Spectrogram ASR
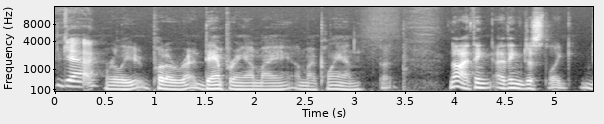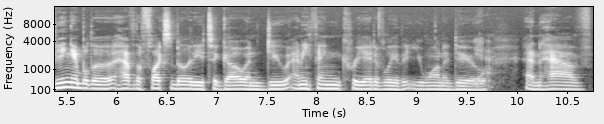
yeah really put a dampering on my on my plan. But no, I think I think just like being able to have the flexibility to go and do anything creatively that you want to do Yeah. and have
